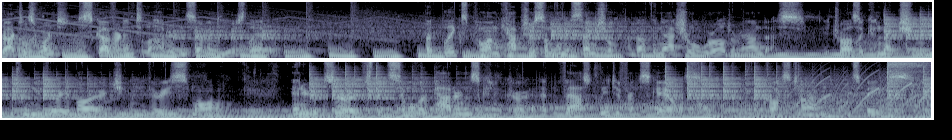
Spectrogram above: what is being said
Fractals weren't discovered until 170 years later. But Blake's poem captures something essential about the natural world around us. It draws a connection between the very large and the very small, and it observes that similar patterns can occur at vastly different scales across time and space.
